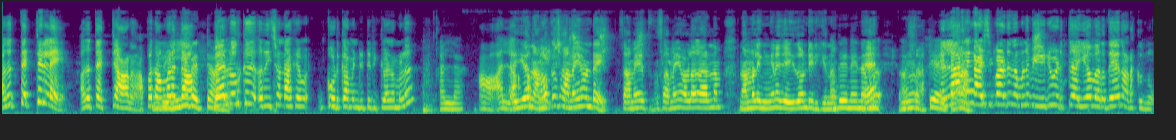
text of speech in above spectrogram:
അത് തെറ്റല്ലേ? അത് തെറ്റാണ്. അപ്പൊ തെറ്റാണ്. വേറൊരു റീച്ച് ഉണ്ടാക്കി കൊടുക്കാൻ വേണ്ടിട്ടിരിക്കുക നമ്മൾ? അല്ല. ആ അല്ല. അയ്യോ നമുക്ക് സമയമുണ്ടേ. സമയ സമയമുള്ള കാരണം നമ്മൾ ഇങ്ങനെ ചെയ്തോണ്ടിരിക്കുന്നു എല്ലാവരും എല്ലാവരുടെയും കാഴ്ചപ്പാട് നമ്മൾ വീഡിയോ എടുത്ത് അയ്യോ വെറുതെ നടക്കുന്നു.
